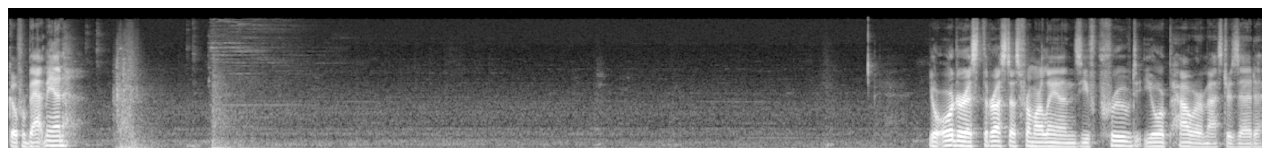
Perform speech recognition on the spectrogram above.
Go for Batman. Your order has thrust us from our lands. You've proved your power, Master Zed.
